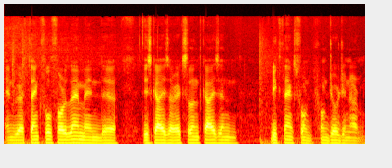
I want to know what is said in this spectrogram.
And we are thankful for them, and uh, these guys are excellent guys, and big thanks from, from Georgian Army.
